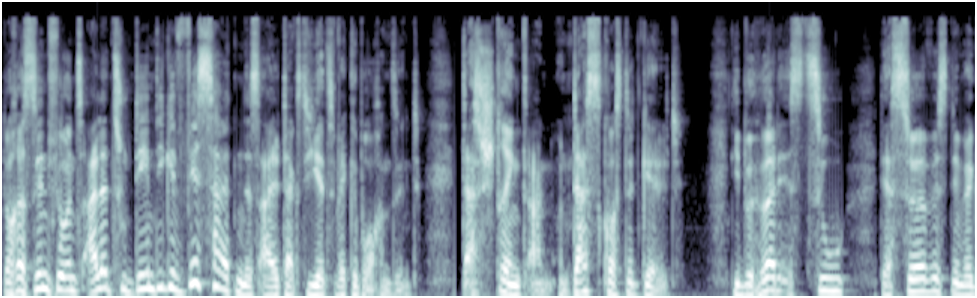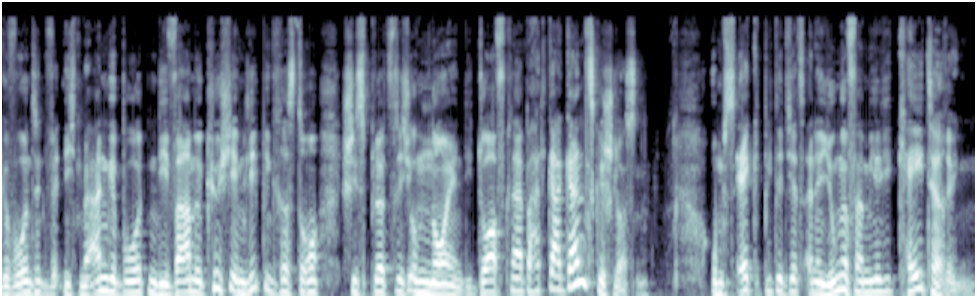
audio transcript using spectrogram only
Doch es sind für uns alle zudem die Gewissheiten des Alltags, die jetzt weggebrochen sind. Das strengt an und das kostet Geld. Die Behörde ist zu, der Service, den wir gewohnt sind, wird nicht mehr angeboten, die warme Küche im Lieblingsrestaurant schießt plötzlich um neun, die Dorfkneipe hat gar ganz geschlossen. Ums Eck bietet jetzt eine junge Familie Catering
